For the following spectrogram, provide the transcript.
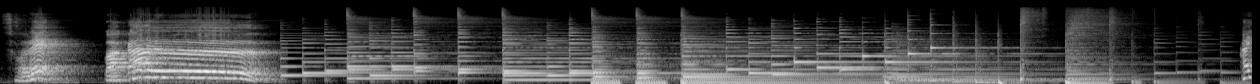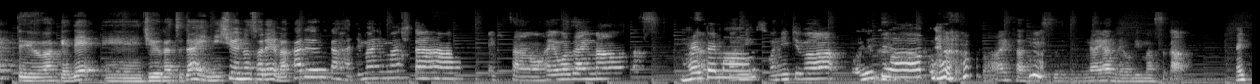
それ、わかるはい。というわけで、えー10月第2週のそれわかるが始まりました。えきさん、おはようございます。おはようございます。こんにちは。こんにちは。挨拶に悩んでおりますが。はい。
